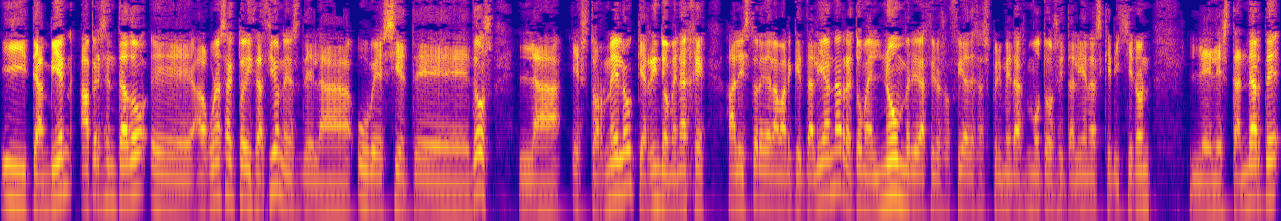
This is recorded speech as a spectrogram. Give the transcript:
y también ha presentado eh, algunas actualizaciones de la V72, la Stornello, que rinde homenaje a la historia de la marca italiana, retoma el nombre y la filosofía de esas primeras motos italianas que erigieron el estandarte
